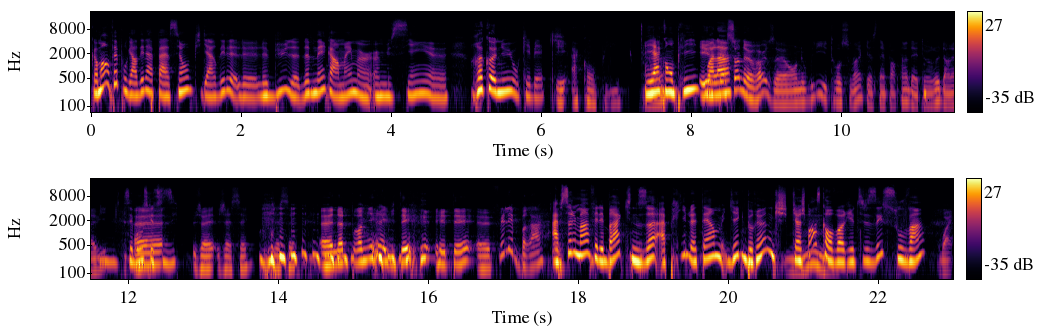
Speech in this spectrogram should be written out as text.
Comment on fait pour garder la passion puis garder le, le- le but de devenir quand même un, un musicien euh, reconnu au Québec? Et accompli. Et Hein? accompli? Et une voilà. personne heureuse, euh, on oublie trop souvent que c'est important d'être heureux dans la vie. C'est beau ce Euh, que tu dis. Je- J'essaie. Euh, notre premier invité était euh, Philippe Braque. Absolument, Philippe Braque qui nous a appris le terme geek brune, que, que je pense Mm. qu'on va réutiliser souvent Ouais,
